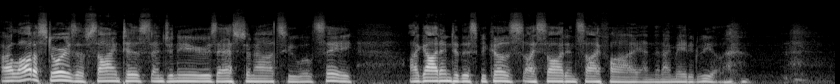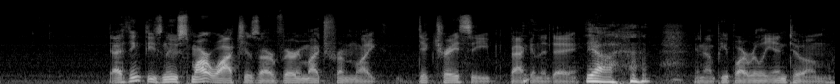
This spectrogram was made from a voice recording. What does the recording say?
are a lot of stories of scientists, engineers, astronauts who will say, "I got into this because I saw it in sci-fi, and then I made it real." I think these new smartwatches are very much from like Dick Tracy back in the day. yeah. You know, people are really into them.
